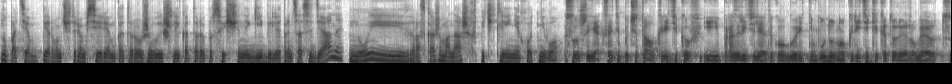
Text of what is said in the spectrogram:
Ну, по тем первым четырем сериям, которые уже вышли и которые посвящены гибели принцессы Дианы. Ну и расскажем о наших впечатлениях от него. Слушай, я, кстати, почитал критиков, и про зрителей я такого говорить не буду, но критики, которые ругают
